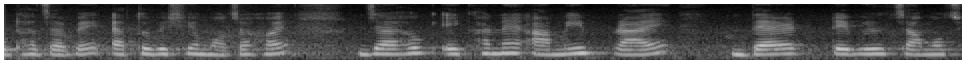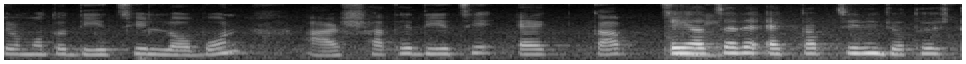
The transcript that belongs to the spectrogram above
উঠা যাবে। এত বেশি মজা হয়। যাই হোক এখানে আমি প্রায় দেড় টেবিল চামচের মতো দিয়েছি লবণ আর সাথে দিয়েছি এক কাপ এই আচারে এক কাপ চিনি যথেষ্ট।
